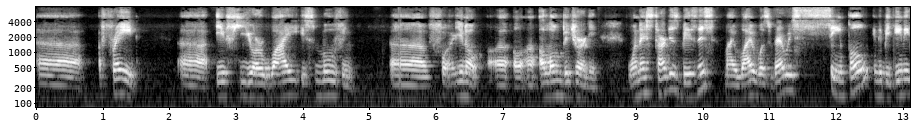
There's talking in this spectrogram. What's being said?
uh, afraid uh, if your why is moving uh, for you know uh, uh, along the journey. When I started this business, my why was very simple. In the beginning,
